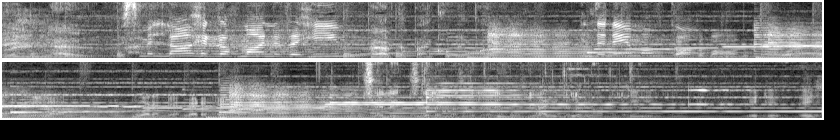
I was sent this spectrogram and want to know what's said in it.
ei näy Bismillahirrahmanirrahim. täältä päin kovin paljon. In the name of God. On nuorempia perheitä. Selittelemättä I do not heed. It is this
